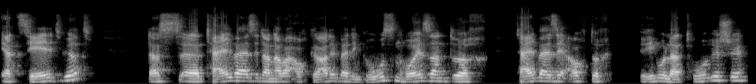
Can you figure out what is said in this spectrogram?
erzählt wird, dass äh, teilweise dann aber auch gerade bei den großen Häusern durch, teilweise auch durch regulatorische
